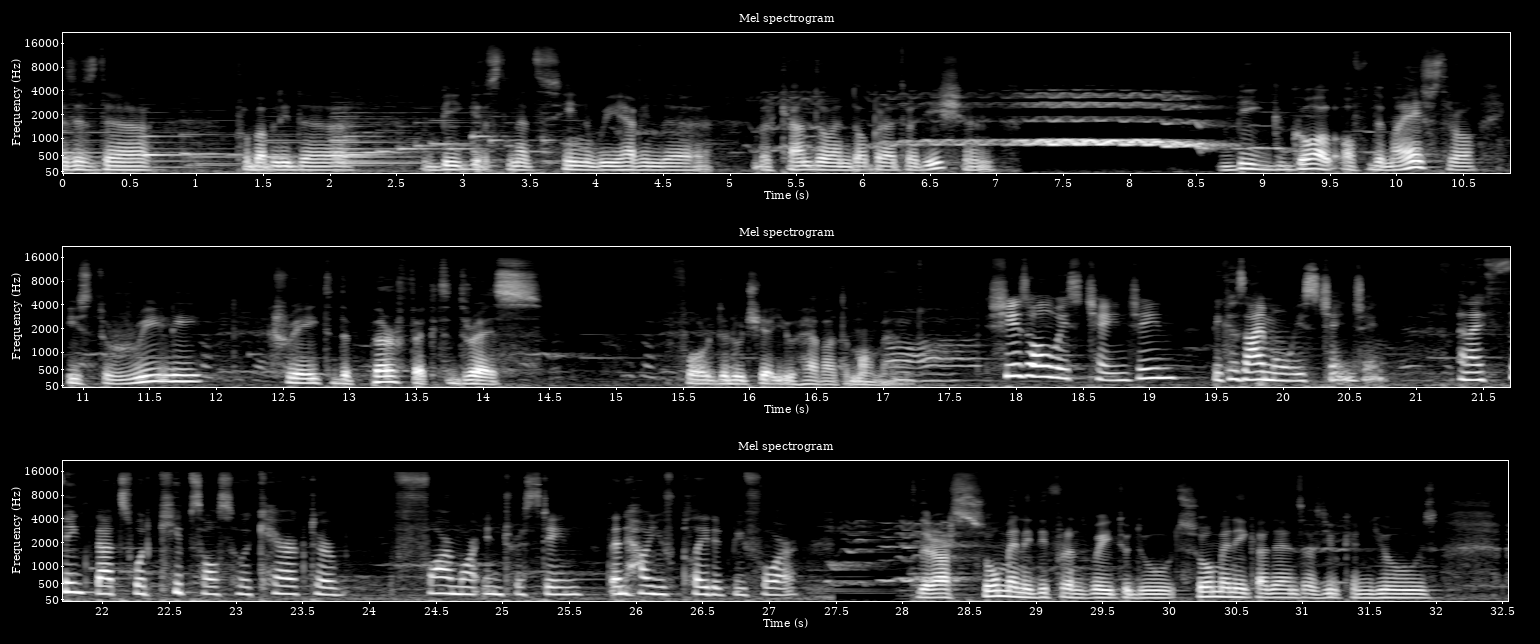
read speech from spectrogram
This is the probably the, the biggest mad scene we have in the bel canto and opera tradition. Big goal of the maestro is to really create the perfect dress for the Lucia you have at the moment. She's always changing because I'm always changing. And I think that's what keeps also a character far more interesting than how you've played it before. There are so many different ways to do, so many cadences you can use,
